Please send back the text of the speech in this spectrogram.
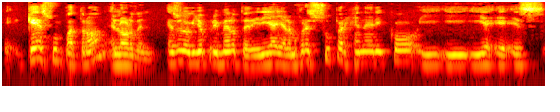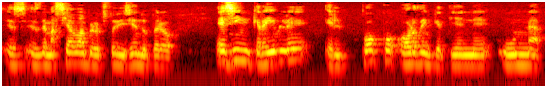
Eh, ¿Qué es un patrón? El orden. Eso es lo que yo primero te diría y a lo mejor es súper genérico y, es, demasiado amplio lo que estoy diciendo, pero es increíble el poco orden que tiene una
